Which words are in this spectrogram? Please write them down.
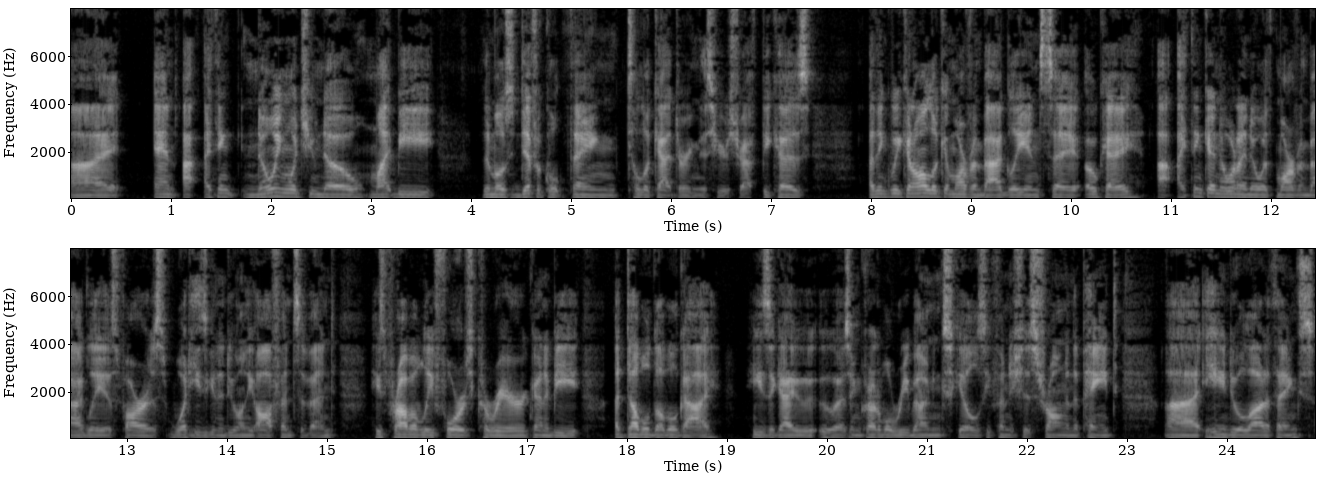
Uh, and I, I think knowing what you know might be the most difficult thing to look at during this year's draft because – I think we can all look at Marvin Bagley and say, okay, I think I know what I know with Marvin Bagley as far as what he's going to do on the offensive end. He's probably for his career going to be a double double guy. He's a guy who, who, has incredible rebounding skills. He finishes strong in the paint. Uh, he can do a lot of things.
